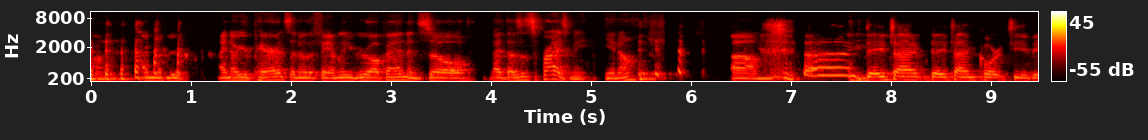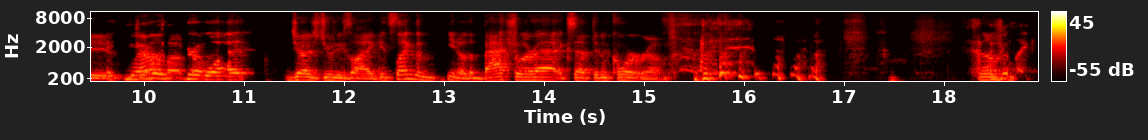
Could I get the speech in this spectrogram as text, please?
Um, I know your, I know your parents. I know the family you grew up in, and so that doesn't surprise me. You know, um, uh, daytime daytime court TV. If you ever wonder what Judge Judy's like, it's like the you know the Bachelorette except in a courtroom. I feel like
